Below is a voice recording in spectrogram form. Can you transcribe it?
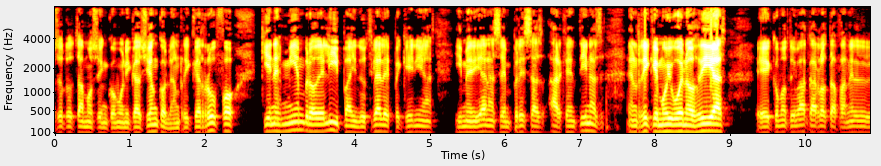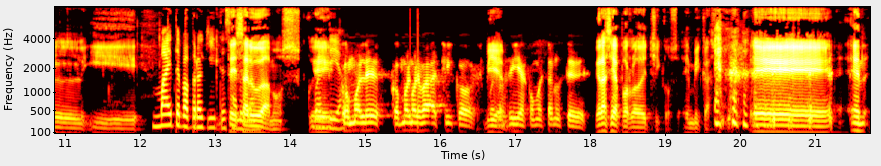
Nosotros estamos en comunicación con Enrique Rufo, quien es miembro del IPA, Industriales Pequeñas y Medianas Empresas Argentinas. Enrique, muy buenos días. Eh, ¿Cómo te va, Carlos Tafanel y Maite Paproqui? Te, te saludamos. Buen Eh, día. ¿Cómo le, ¿Cómo le va, chicos? Bien. Buenos días, ¿cómo están ustedes? Gracias por lo de chicos, en mi caso. Eh, en-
